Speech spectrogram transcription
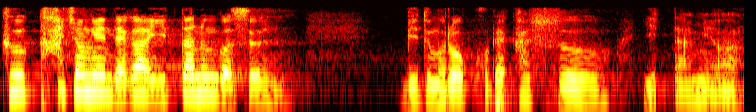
그 가정에 내가 있다는 것을 믿음으로 고백할 수 있다면,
